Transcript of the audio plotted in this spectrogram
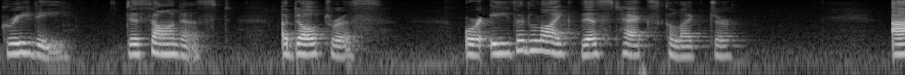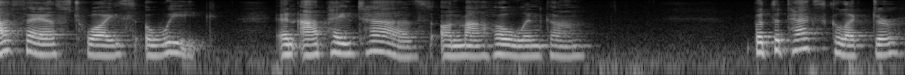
greedy, dishonest, adulterous, or even like this tax collector. I fast twice a week, and I pay tithes on my whole income. But the tax collector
